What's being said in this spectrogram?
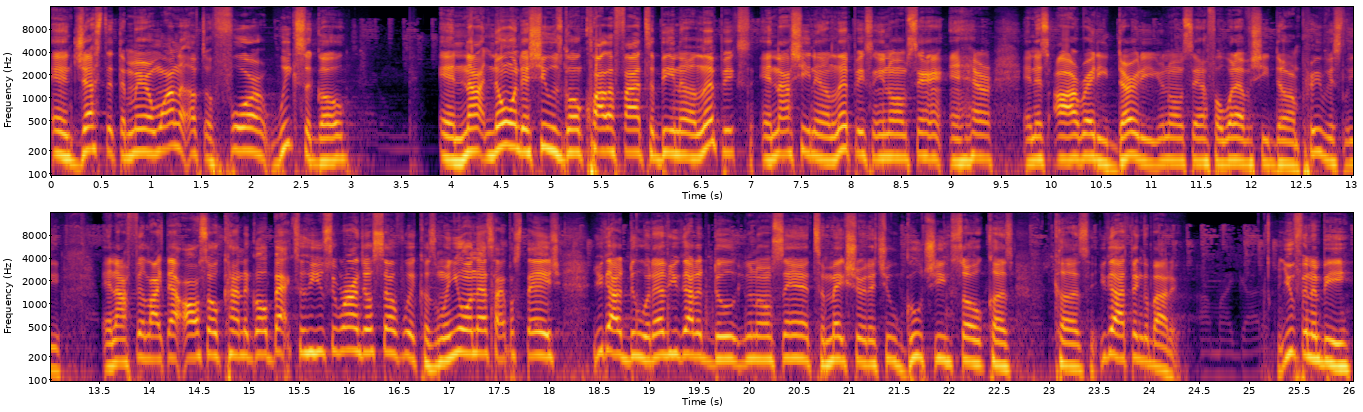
ingested the marijuana up to four weeks ago and not knowing that she was gonna qualify to be in the Olympics, and now she in the Olympics, you know what I'm saying, and her and it's already dirty, you know what I'm saying, for whatever she done previously. And I feel like that also kind of go back to who you surround yourself with. Cause when you're on that type of stage, you gotta do whatever you gotta do, you know what I'm saying, to make sure that you Gucci. So cause cause you gotta think about it. You finna be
